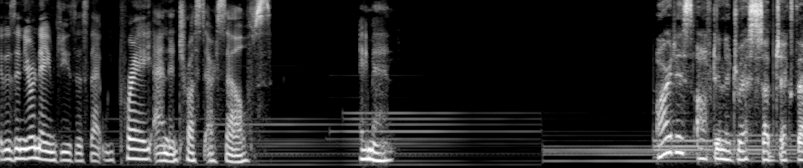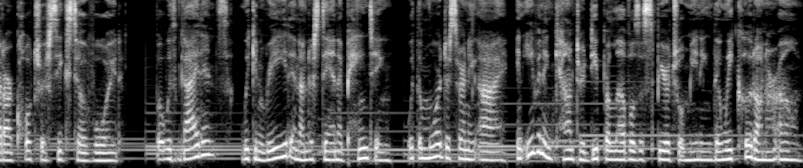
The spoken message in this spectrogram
It is in your name, Jesus, that we pray and entrust ourselves. Amen. Artists often address subjects that our culture seeks to avoid. But with guidance, we can read and understand a painting with a more discerning eye and even encounter deeper levels of spiritual meaning than we could on our own.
